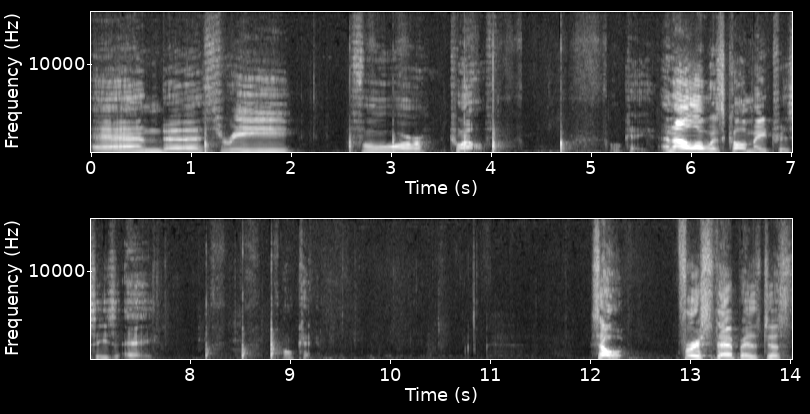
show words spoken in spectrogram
and uh, 3, 4, 12. Okay, and I'll always call matrices A. Okay. So first step is just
